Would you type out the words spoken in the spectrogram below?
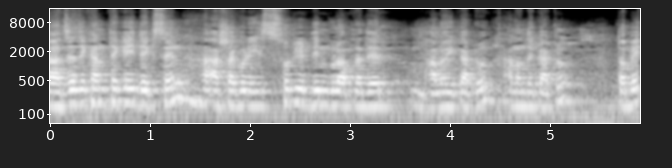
আহ, যে যেখান থেকেই দেখছেন আশা করি ছুটির দিনগুলো আপনাদের ভালোই কাটুক আনন্দে কাটুক। তবে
